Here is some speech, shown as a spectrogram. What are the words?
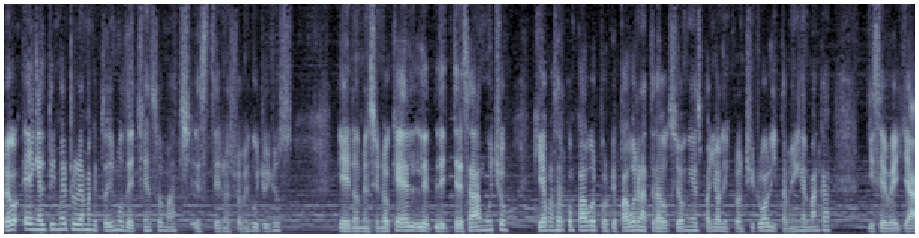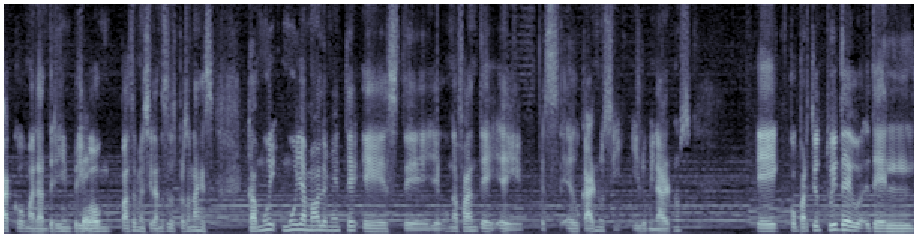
Luego, en el primer programa que tuvimos de Chainsaw Match, este, nuestro amigo Yuyus eh, nos mencionó que a él le, le interesaba mucho qué iba a pasar con Power, porque Power en la traducción en español, en Crunchyroll y también en el manga, dice Bellaco, Malandrín, Bribón, pasa mencionando esos personajes. Muy, muy amablemente este, llegó un afán de eh, pues, educarnos y iluminarnos. Eh, compartió un tweet de- del,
